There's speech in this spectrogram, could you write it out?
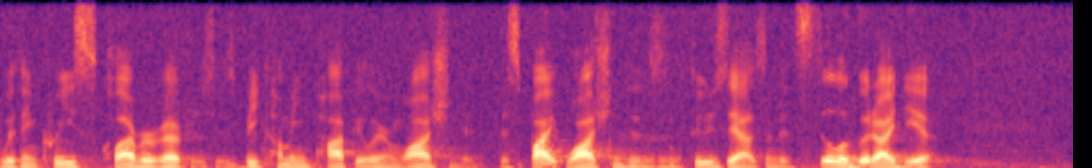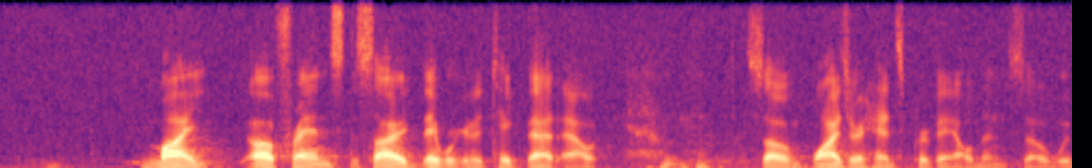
with increased collaborative efforts is becoming popular in Washington. Despite Washington's enthusiasm, it's still a good idea. My uh, friends decided they were going to take that out. so wiser heads prevailed, and so we,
